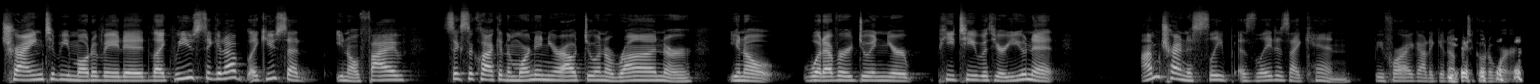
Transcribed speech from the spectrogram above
trying to be motivated, like we used to get up, like you said, you know, five, six o'clock in the morning, you're out doing a run or, you know, whatever, doing your PT with your unit. I'm trying to sleep as late as I can before I got to get up to go to work.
